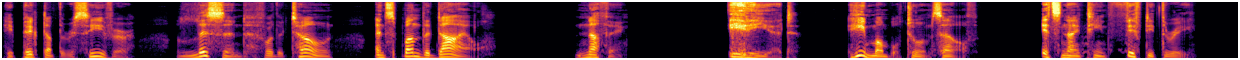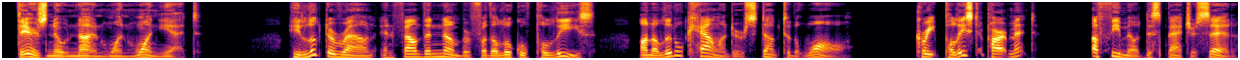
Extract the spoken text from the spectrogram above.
He picked up the receiver, listened for the tone, and spun the dial. Nothing. Idiot, he mumbled to himself. It's 1953. There's no 911 yet. He looked around and found the number for the local police on a little calendar stuck to the wall. Crete Police Department, a female dispatcher said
